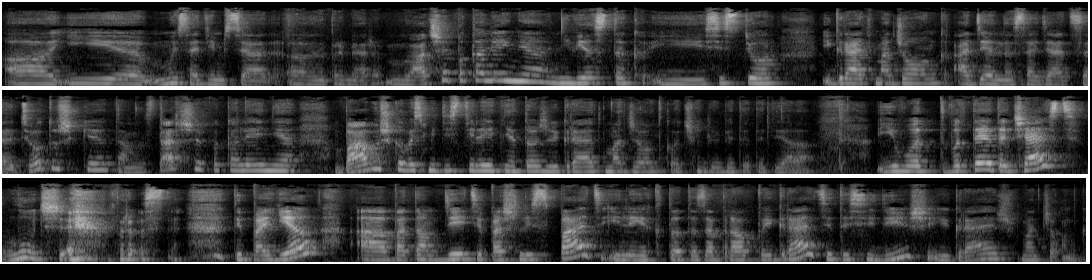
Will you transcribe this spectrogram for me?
э, и мы садимся, э, например, младшее поколение невесток и сестер играть маджонг, отдельно садятся тетушки, там старшее поколение, бабушка 80-летняя тоже играет в маджонг, очень любит это дело. И вот, вот эта часть лучше просто. Ты поел, а потом дети пошли спать, или их кто-то забрал поиграть, и ты сидишь и играешь в маджонг.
